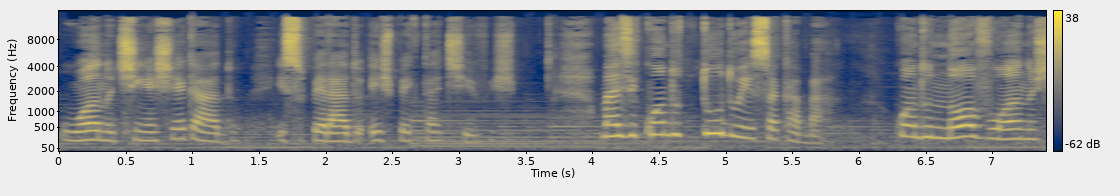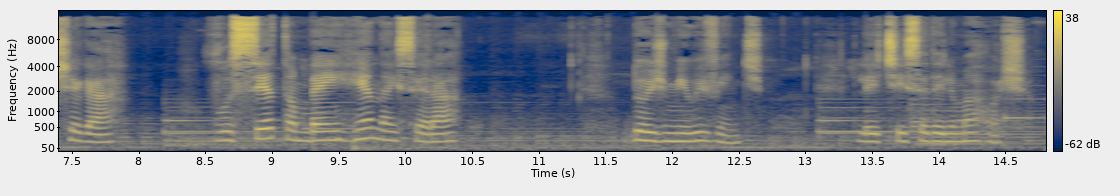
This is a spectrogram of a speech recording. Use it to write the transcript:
o ano tinha chegado e superado expectativas. Mas e quando tudo isso acabar? Quando o novo ano chegar, você também renascerá? 2020. Letícia de Lima Rocha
